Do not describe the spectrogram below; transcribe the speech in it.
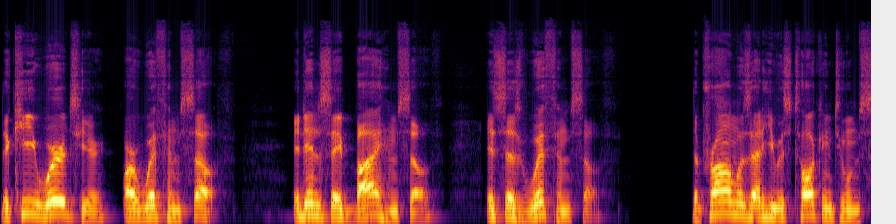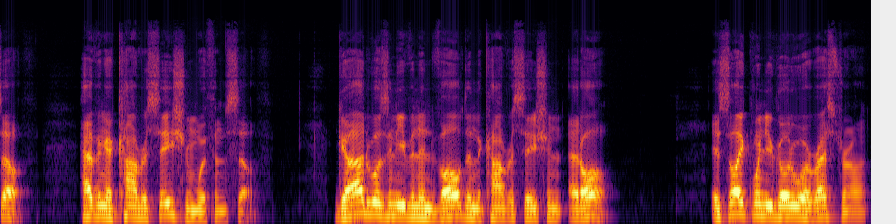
The key words here are with himself. It didn't say by himself, it says with himself. The problem was that he was talking to himself, having a conversation with himself. God wasn't even involved in the conversation at all. It's like when you go to a restaurant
